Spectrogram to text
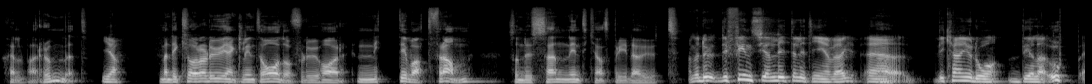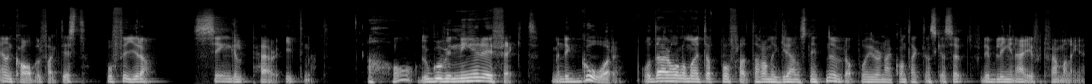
själva rummet. Ja. Men det klarar du egentligen inte av då, för du har 90 watt fram som du sen inte kan sprida ut. Ja, Men du, det finns ju en liten, liten genväg. Eh, vi kan ju då dela upp en kabel faktiskt på fyra. Single pair ethernet. Jaha. Då går vi ner i effekt. Men det går. Och där håller man inte på att ta fram ett gränssnitt nu då, på hur den här kontakten ska se ut. För det blir ingen RJ45 längre.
